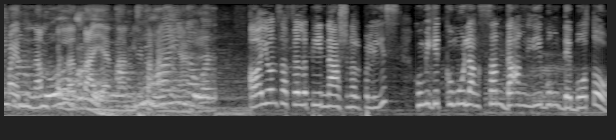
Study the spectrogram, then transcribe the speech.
pananampalataya namin sa Kanya. Ayon sa Philippine National Police, humigit kumulang sandaang libong deboto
